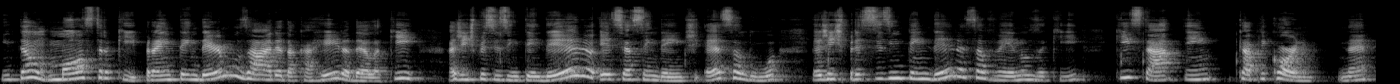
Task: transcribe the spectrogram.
Então, mostra que para entendermos a área da carreira dela aqui, a gente precisa entender esse ascendente, essa lua, e a gente precisa entender essa Vênus aqui, que está em Capricórnio, né?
